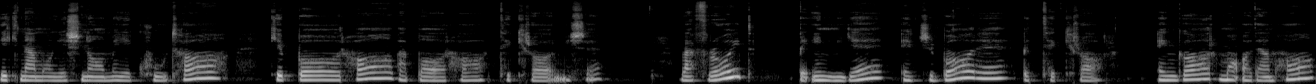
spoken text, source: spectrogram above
یک نمایش نامه کوتاه که بارها و بارها تکرار میشه و فروید به این میگه اجبار به تکرار. انگار ما آدم ها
